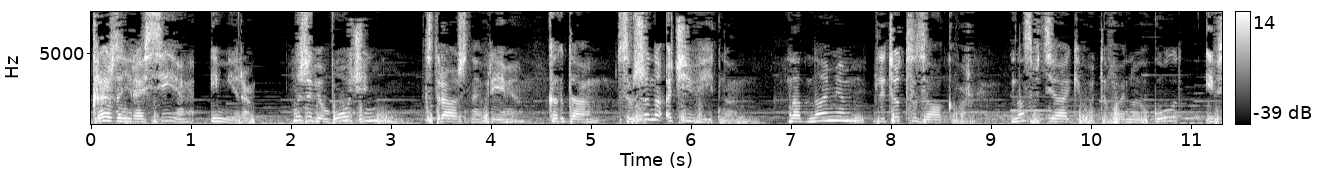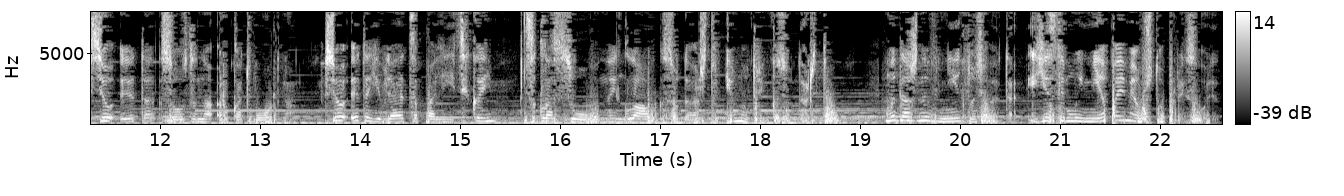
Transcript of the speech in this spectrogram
Граждане России и мира, мы живем в очень страшное время, когда совершенно очевидно над нами плетется заговор. Нас втягивают в войну и в голод, и все это создано рукотворно. Все это является политикой, согласованной глав государств и внутри государства. Мы должны вникнуть в это. И если мы не поймем, что происходит,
